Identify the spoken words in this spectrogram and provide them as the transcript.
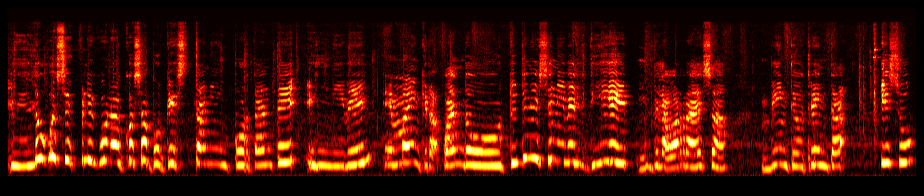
Luego os explico una cosa porque es tan importante el nivel en Minecraft. Cuando tú tienes el nivel 10 de la barra esa, 20 o 30, eso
